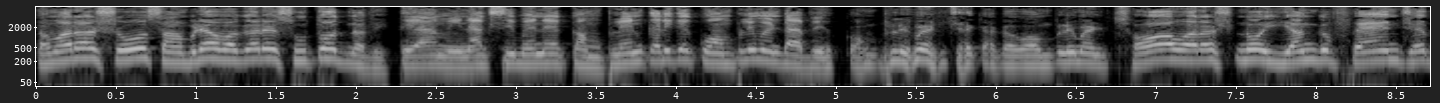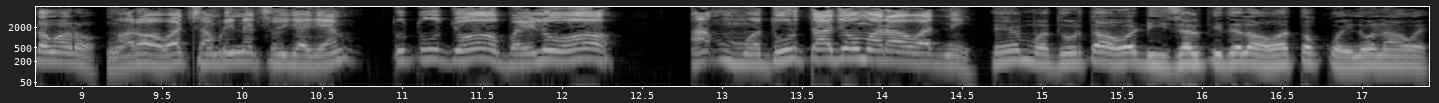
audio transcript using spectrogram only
તમારા શો સાંભળ્યા વગર સૂતો જ નથી. તે આ મીનાક્ષી બેને કમ્પ્લેન કરી કે કોમ્પ્લિમેન્ટ આપ્યું. કોમ્પ્લિમેન્ટ છે કાકા કોમ્પ્લિમેન્ટ છ વર્ષનો યંગ ફેન છે તમારો. મારો અવાજ સાંભળીને જ સુઈ જાય એમ. તું તું જો ભૈલું હો. આ મધુરતા જો મારા અવાજની. એ મધુરતા હવે ડીઝલ પીધેલો અવાજ તો કોઈનો ના હોય.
